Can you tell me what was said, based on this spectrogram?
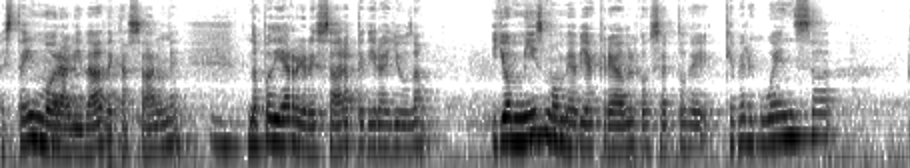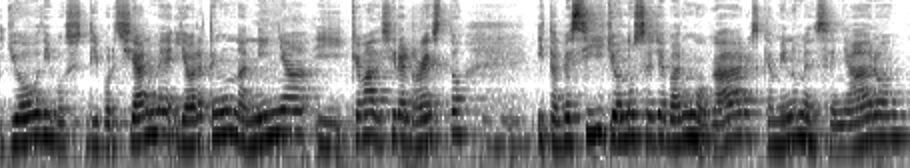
esta inmoralidad de casarme, no podía regresar a pedir ayuda. Y yo mismo me había creado el concepto de qué vergüenza yo divorciarme y ahora tengo una niña y qué va a decir el resto. Y tal vez sí, yo no sé llevar un hogar, es que a mí no me enseñaron.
